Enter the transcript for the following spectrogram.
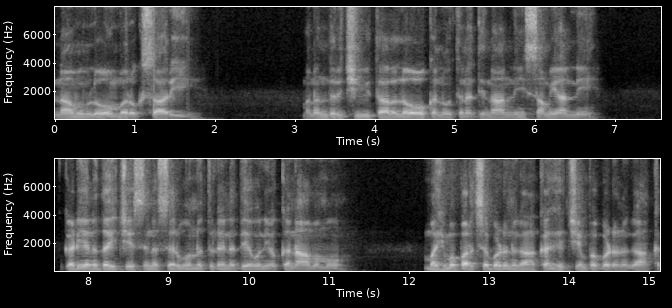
నామంలో మరొకసారి మనందరి జీవితాలలో ఒక నూతన దినాన్ని సమయాన్ని గడియను దయచేసిన సర్వోన్నతుడైన దేవుని యొక్క నామము మహిమపరచబడునుగాక హెచ్చింపబడునుగాక.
